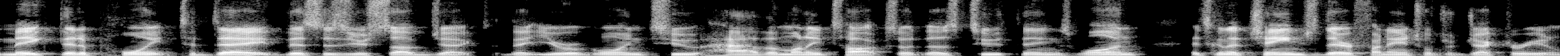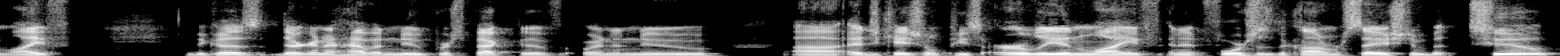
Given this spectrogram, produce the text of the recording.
Make that a point today. This is your subject that you're going to have a money talk. So it does two things. One, it's going to change their financial trajectory in life because they're going to have a new perspective or in a new uh, educational piece early in life and it forces the conversation. But two,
